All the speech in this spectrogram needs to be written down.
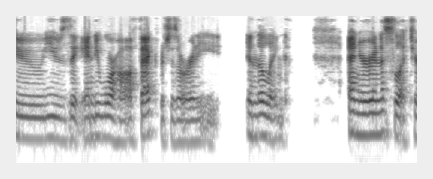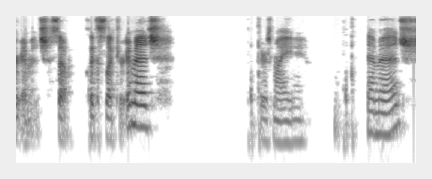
to use the Andy Warhol effect, which is already in the link, and you're going to select your image. So click select your image. There's my image.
